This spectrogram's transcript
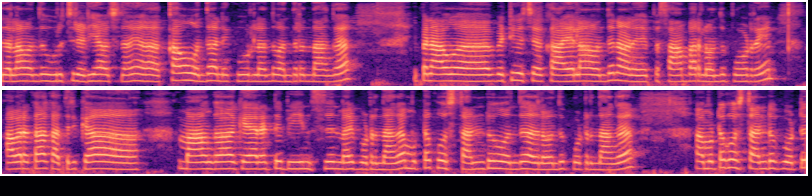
இதெல்லாம் வந்து உரித்து ரெடியாக வச்சுருந்தாங்க. என் அக்காவும் வந்து அன்றைக்கி ஊர்லேருந்து வந்திருந்தாங்க. இப்போ நான் அவங்க வெட்டி வச்ச காயெல்லாம் வந்து நான் இப்போ சாம்பாரில் வந்து போடுறேன். அவரைக்காய் கத்திரிக்காய் மாங்காய் கேரட்டு பீன்ஸு இந்த மாதிரி போட்டிருந்தாங்க. முட்டைக்கோஸ் தண்டும் வந்து அதில் வந்து போட்டிருந்தாங்க. முட்டைக்கோஸ் தண்டு போட்டு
